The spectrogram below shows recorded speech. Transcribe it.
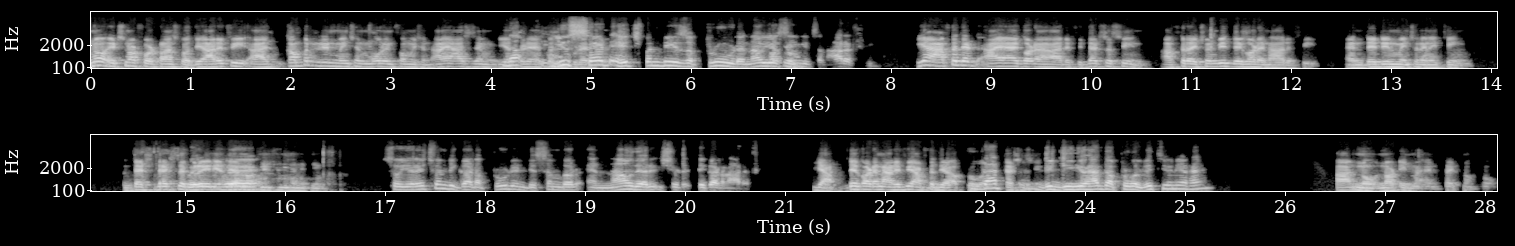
No, it's not for transfer. The RFE uh, company didn't mention more information. I asked them yesterday. you said H1B is approved, and now you're approved. saying it's an RFE. Yeah, after that, I, I got an RFE. That's the scene. After H1B, they got an RFE, and they didn't mention anything. That's that's the gray area. They're not mentioning anything. So your H1B got approved in December, and now they're issued. They got an RFE. Yeah, they got an RFE after their approval. That, did do you have the approval with you in your hand? Uh, no, not in my hand right now. No.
